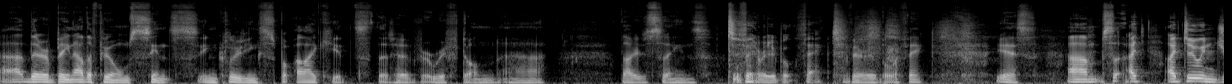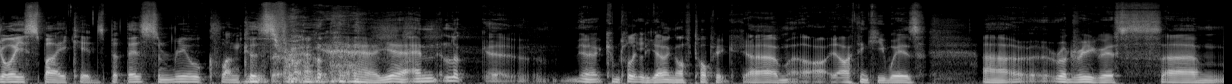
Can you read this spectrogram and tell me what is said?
uh, there have been other films since, including Spy Kids, that have riffed on uh, those scenes. To variable effect. Variable effect. Yes. Um, so, I I do enjoy Spy Kids, but there's some real clunkers throughout. yeah, yeah. And look, uh, you know, completely going off topic. Um, I, I think he wears uh, Rodriguez um,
